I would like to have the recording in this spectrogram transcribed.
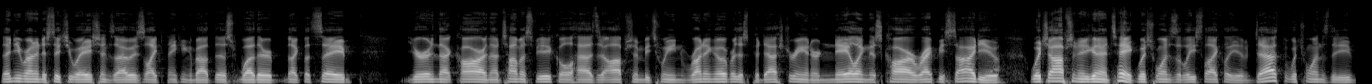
then you run into situations. I always like thinking about this. Whether like let's say you're in that car and that autonomous vehicle has the option between running over this pedestrian or nailing this car right beside you. Which option are you going to take? Which one's the least likely of death? Which one's the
